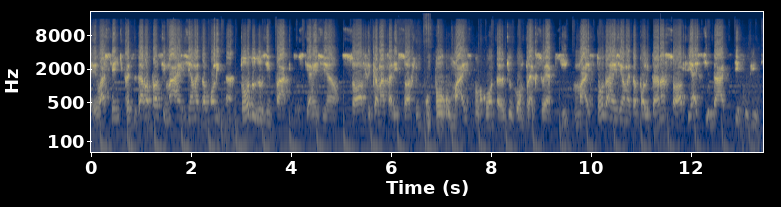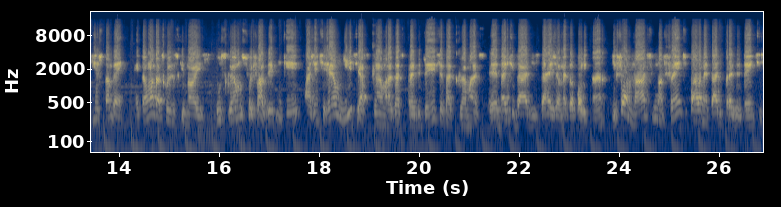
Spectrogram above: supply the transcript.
eu acho que a gente precisava aproximar a região metropolitana. Todos os impactos que a região sofre, Camaçari sofre um pouco mais por conta que o complexo é aqui, mas toda a região metropolitana sofre e as cidades circunvizinhas também. Então, uma das coisas que nós buscamos foi fazer com que a gente reunisse as câmaras, as presidências das câmaras eh, das cidades da região metropolitana e formasse uma frente parlamentar de presidentes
